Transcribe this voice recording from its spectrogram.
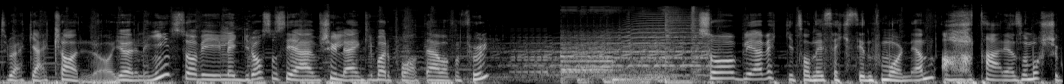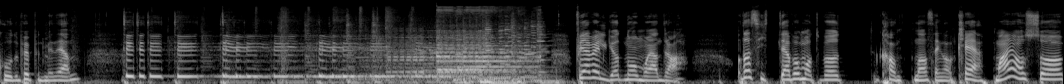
tror jeg ikke jeg klarer å gjøre lenger. Så vi legger oss, og så skylder jeg egentlig bare på at jeg var for full. Så blir jeg vekket sånn i sekstiden på morgenen igjen av at det er en som morsekoder puppene mine igjen. For jeg velger jo at nå må jeg dra. Og da sitter jeg på en måte på kanten av senga og kler på meg, og så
